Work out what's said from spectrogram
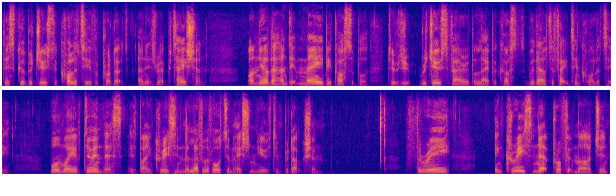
this could reduce the quality of a product and its reputation. On the other hand, it may be possible to re reduce variable labour costs without affecting quality. One way of doing this is by increasing the level of automation used in production. 3. Increase net profit margin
